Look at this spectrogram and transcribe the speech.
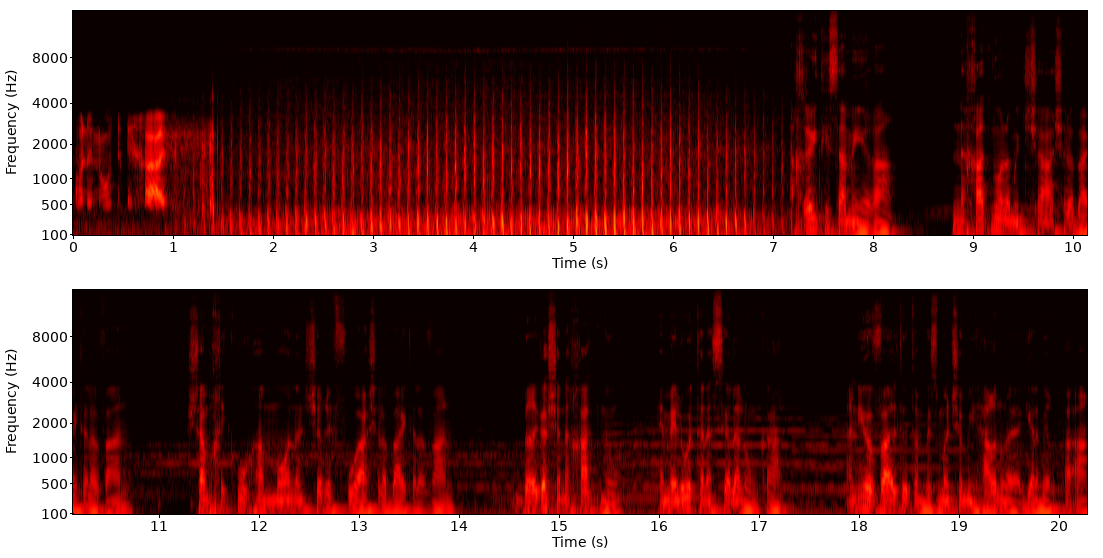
כוננות אחד. אחרי טיסה מהירה, נחתנו על המדשאה של הבית הלבן. שם חיכו המון אנשי רפואה של הבית הלבן. ברגע שנחתנו, הם העלו את הנשיא על אלונקה. אני הובלתי אותם בזמן שמיהרנו להגיע למרפאה.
